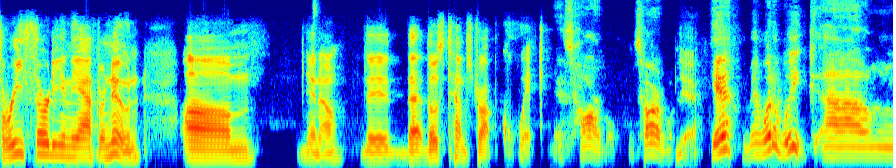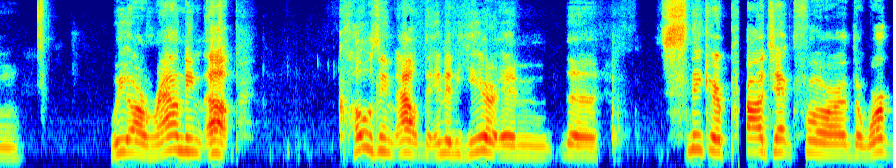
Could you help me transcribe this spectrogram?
3:30 in the afternoon, um, you know, they, that those temps drop quick. It's horrible. It's horrible. Yeah. Yeah, man, what a week. Um we are rounding up, closing out the end of the year and the sneaker project for the work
